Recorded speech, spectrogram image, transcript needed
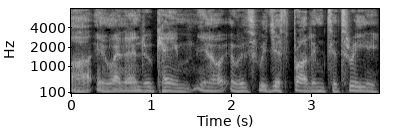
Uh, and when Andrew came, you know, it was, we just brought him to three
